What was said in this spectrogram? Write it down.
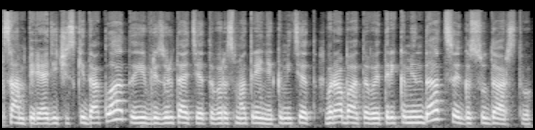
сам периодический доклад, и в результате этого рассмотрения комитет вырабатывает рекомендации государству,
